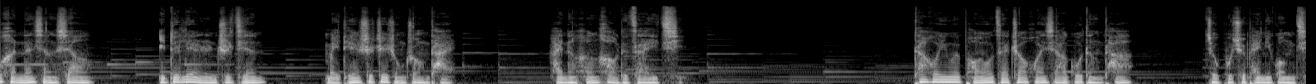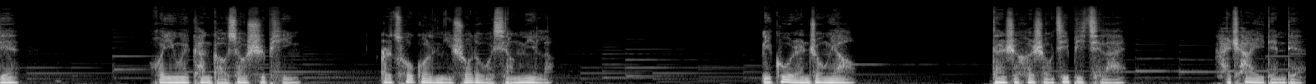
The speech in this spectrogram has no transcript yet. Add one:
很难想象，一对恋人之间每天是这种状态，还能很好的在一起。他会因为朋友在召唤峡谷等他，就不去陪你逛街；会因为看搞笑视频，而错过了你说的“我想你了”。你固然重要，但是和手机比起来，还差一点点。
